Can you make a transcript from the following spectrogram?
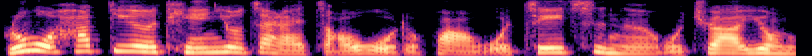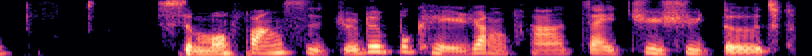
如果他第二天又再来找我的话，我这一次呢，我就要用。什么方式绝对不可以让他再继续得逞？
